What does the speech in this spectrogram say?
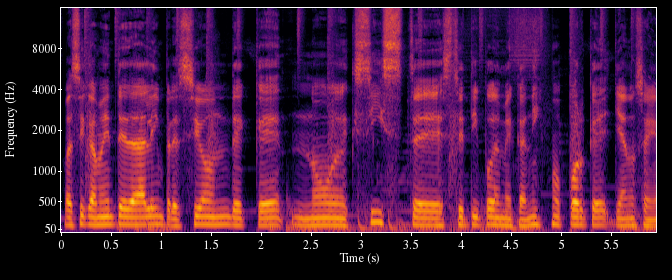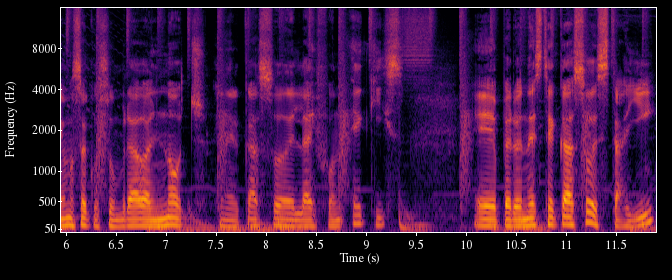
Básicamente da la impresión de que no existe este tipo de mecanismo porque ya nos habíamos acostumbrado al notch en el caso del iPhone X. Eh, pero en este caso está allí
